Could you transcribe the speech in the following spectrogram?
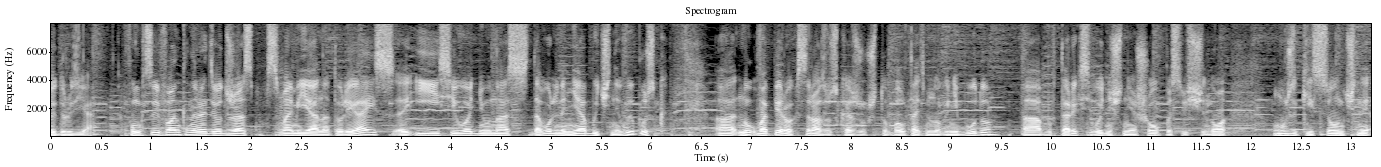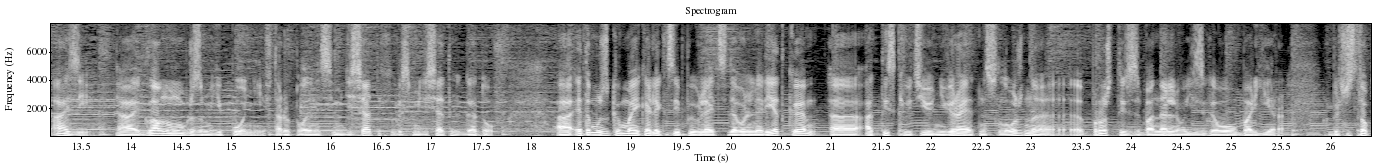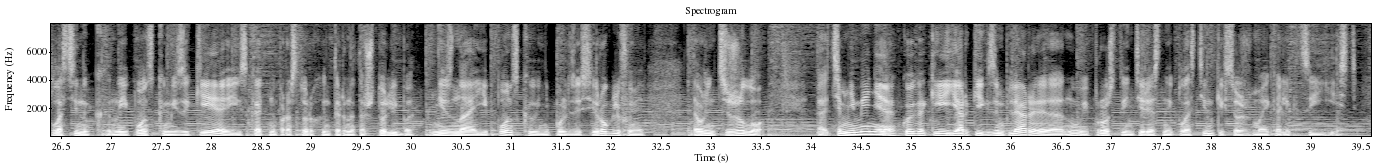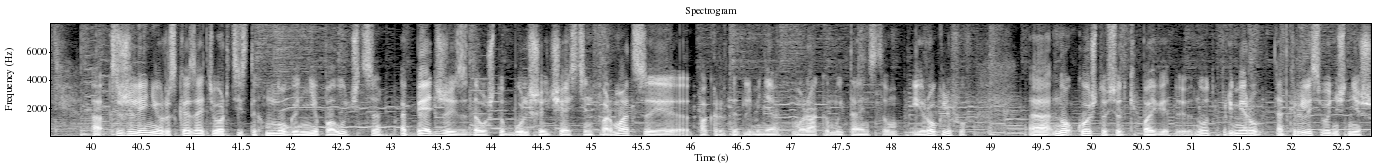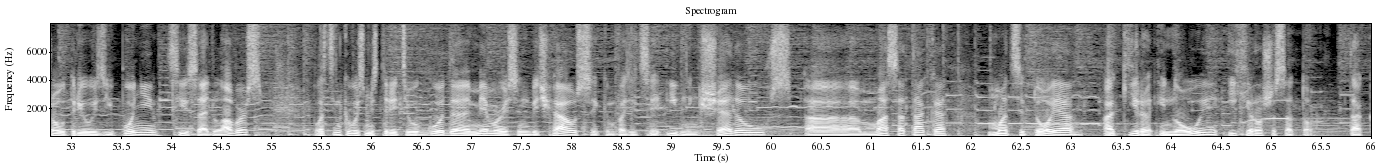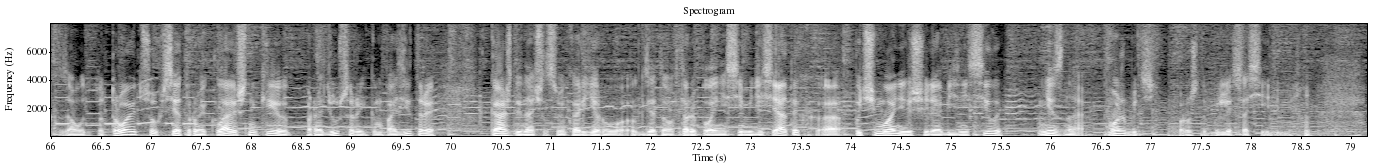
Приветствую, друзья! Функции фанка на радио джаз. С вами я, Анатолий Айс, и сегодня у нас довольно необычный выпуск. А, ну, во-первых, сразу скажу, что болтать много не буду, а во-вторых, сегодняшнее шоу посвящено музыке из Солнечной Азии, а, и главным образом Японии, второй половины 70-х и 80-х годов. А, эта музыка в моей коллекции появляется довольно редко, а, отыскивать ее невероятно сложно, э, просто из-за банального языкового барьера. Большинство пластинок на японском языке, искать на просторах интернета что-либо, не зная японского и не пользуясь иероглифами, довольно тяжело. Э, тем не менее, кое-какие яркие экземпляры, ну и просто интересные пластинки все же в моей коллекции есть. А, к сожалению, рассказать о артистах много не получится, опять же из-за того, что большая часть информации покрыта для меня мраком и таинством иероглифов, но кое-что все-таки поведаю. Ну вот, к примеру, открыли сегодняшнее шоу трио из Японии Seaside Lovers, пластинка 83 -го года Memories in Beach House и композиция Evening Shadows, а Масатака Мацитоя, Акира Иноуи и Хироши Сато. Так зовут эту троицу. Все трое клавишники, продюсеры и композиторы. Каждый начал свою карьеру где-то во второй половине 70-х. А почему они решили объединить силы, не знаю. Может быть, просто были соседями.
